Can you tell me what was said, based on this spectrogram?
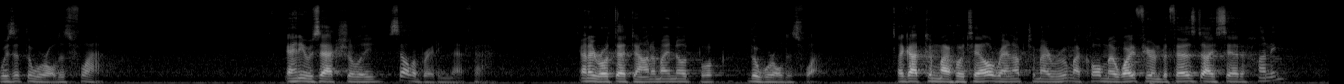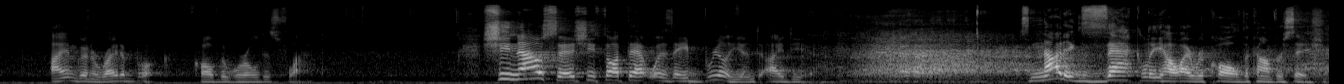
was that the world is flat. And he was actually celebrating that fact. And I wrote that down in my notebook the world is flat. I got to my hotel, ran up to my room. I called my wife here in Bethesda. I said, honey, I am going to write a book called The World is Flat. She now says she thought that was a brilliant idea. it's not exactly how I recall the conversation.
